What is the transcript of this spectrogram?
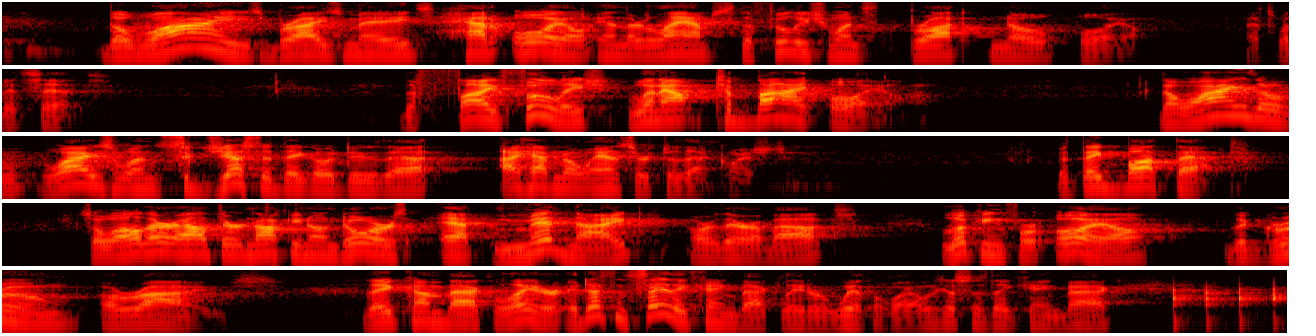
the wise bridesmaids had oil in their lamps, the foolish ones brought no oil. That's what it says. The five foolish went out to buy oil. Now, why the wise ones suggested they go do that, I have no answer to that question. But they bought that. So while they're out there knocking on doors at midnight or thereabouts, looking for oil, the groom arrives. They come back later. It doesn't say they came back later with oil, just as they came back.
